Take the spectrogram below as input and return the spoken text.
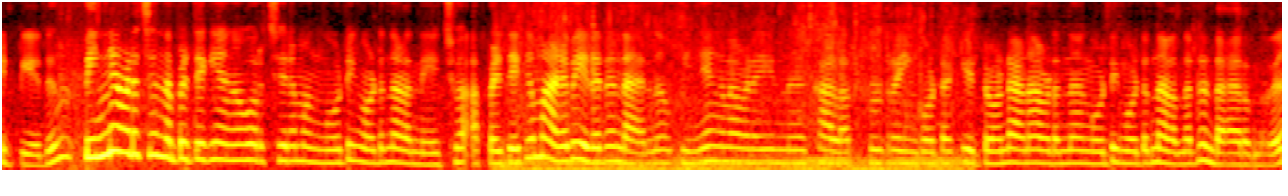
കിട്ടിയത്. പിന്നെ അവിടെ ചെന്നപ്പോഴത്തേക്ക് ഞങ്ങൾ കുറച്ച് നേരം അങ്ങോട്ടും ഇങ്ങോട്ടും നടന്നേച്ചു. അപ്പോഴത്തേക്ക് മഴ പെയ്തിട്ടുണ്ടായിരുന്നു. പിന്നെ ഞങ്ങൾ അവിടെ ഇന്ന് കളർഫുൾ റെയിൻ കോട്ടൊക്കെ ഇട്ടുകൊണ്ടാണ് അവിടെ നിന്ന് അങ്ങോട്ടും ഇങ്ങോട്ടും നടന്നിട്ടുണ്ടായിരുന്നത്.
